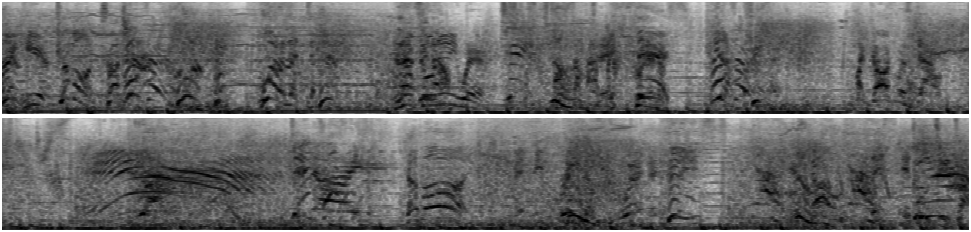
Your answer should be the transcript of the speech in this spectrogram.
Right here! Come on, truck! What a letdown! You're not going anywhere. Take this! My guard was down! Denied! Come on! Make me bring the sweat at least! No! This is Vegeta!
